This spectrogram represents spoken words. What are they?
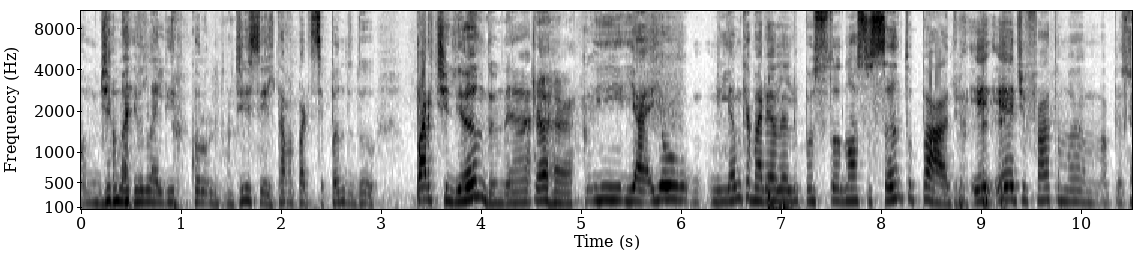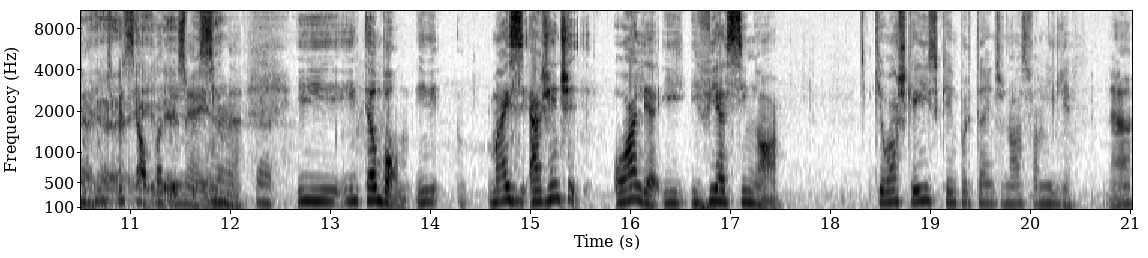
um dia a Maria Lali disse, ele estava participando do partilhando, né? Aham. E, e aí eu me lembro que a Maria Lali postou nosso Santo Padre. Ele é de fato uma, uma pessoa muito É, especial, ele Padre é Enéas, especial. né? É. E então, bom, e, mas a gente olha e, e vê assim, ó, que eu acho que é isso que é importante nós família né?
